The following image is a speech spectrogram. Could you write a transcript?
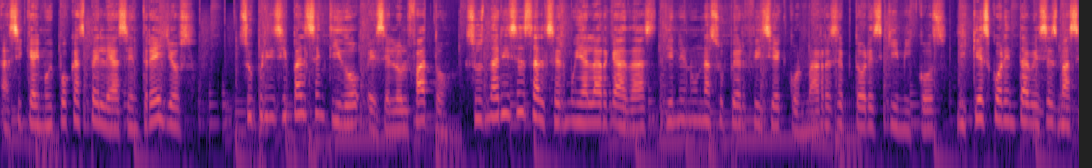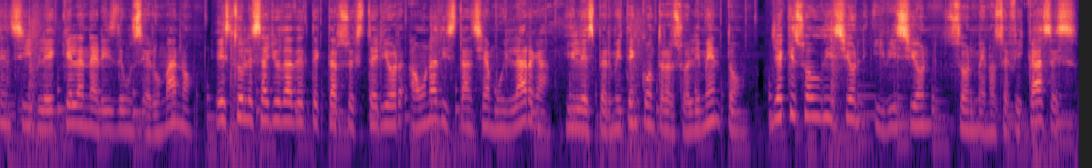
así que hay muy pocas peleas entre ellos. Su principal sentido es el olfato. Sus narices al ser muy alargadas tienen una superficie con más receptores químicos y que es 40 veces más sensible que la nariz de un ser humano. Esto les ayuda a detectar su exterior a una distancia muy larga y les permite encontrar su alimento, ya que su audición y visión son menos eficaces.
